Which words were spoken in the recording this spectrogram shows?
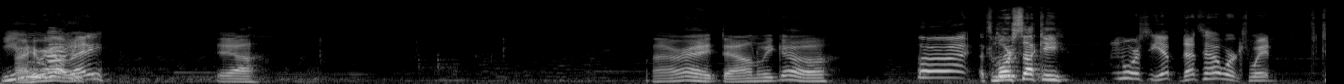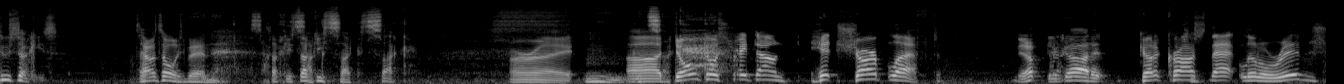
You All right, here we go. Ready? yeah. All right, down we go. All right. That's more sucky. More. Yep, that's how it works, Wade. Two suckies. That's how it's always been. Suck, Sucky, suck, sucky. suck, suck. All right. Mm, Uh, suck. don't go straight down. Hit sharp left. Yep, you got it. Cut across that little ridge.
